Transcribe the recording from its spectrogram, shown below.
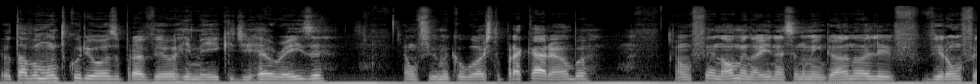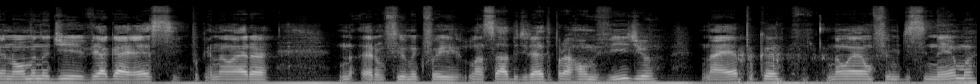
Eu estava muito curioso para ver o remake de Hellraiser. É um filme que eu gosto pra caramba. É um fenômeno aí, né? Se eu não me engano, ele virou um fenômeno de VHS, porque não era era um filme que foi lançado direto para home video na época, não é um filme de cinema,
